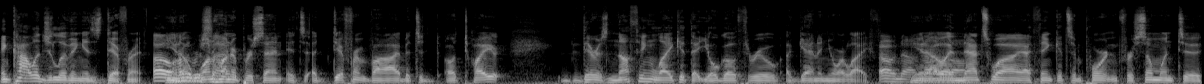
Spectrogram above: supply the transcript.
And college living is different. Oh, you know, 100%. 100%. It's a different vibe. It's a, a tight. There is nothing like it that you'll go through again in your life. Oh, no, You know, and that's why I think it's important for someone to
